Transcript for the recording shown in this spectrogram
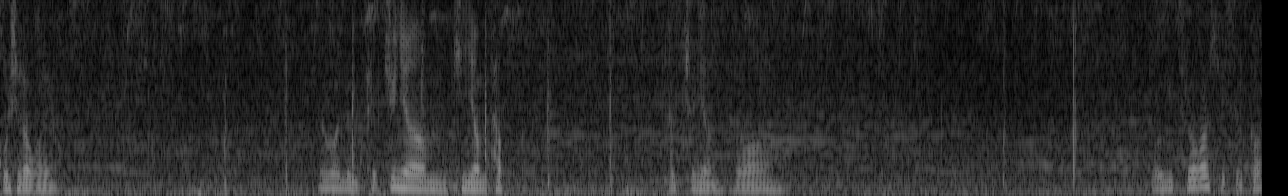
곳이라고 해요. 이거는 100주년 기념탑 100주년 와 여기 들어갈 수 있을까?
